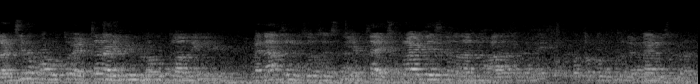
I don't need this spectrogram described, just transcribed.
గడిచిన ప్రభుత్వం ఎట్లా నడిపి ప్రభుత్వాన్ని? ఫైనాన్షియల్ రిసోర్సెస్ని ఎట్లా ఎక్స్ప్లాయిట్ చేసిన దాని ఆధారంగానే కొత్త ప్రభుత్వం నిర్ణయాలు తీసుకున్నారు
